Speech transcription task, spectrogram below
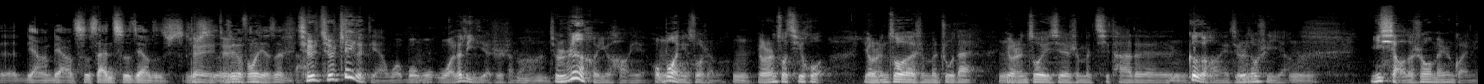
呃，两两次三次这样子实对这个风险是很大。其实，其实这个点，我我我我的理解是什么啊？就是任何一个行业，我不管你做什么，嗯，有人做期货，有人做什么助贷，有人做一些什么其他的各个行业，其实都是一样。嗯，你小的时候没人管你，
